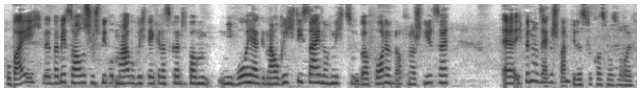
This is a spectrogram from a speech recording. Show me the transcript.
Wobei ich äh, bei mir zu Hause schon Spielgruppen habe, wo ich denke, das könnte vom Niveau her genau richtig sein, noch nicht zu überfordernd auch von der Spielzeit. Äh, ich bin da sehr gespannt, wie das für Kosmos läuft.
